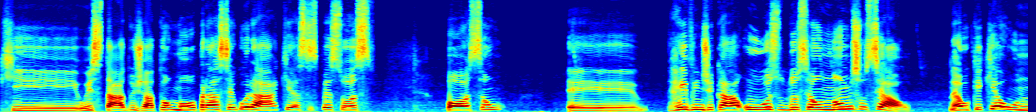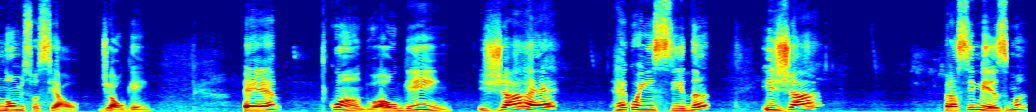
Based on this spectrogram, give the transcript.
que o Estado já tomou para assegurar que essas pessoas possam é, reivindicar o uso do seu nome social. Né? O que, que é o nome social de alguém? É quando alguém já é reconhecida e já para si mesma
